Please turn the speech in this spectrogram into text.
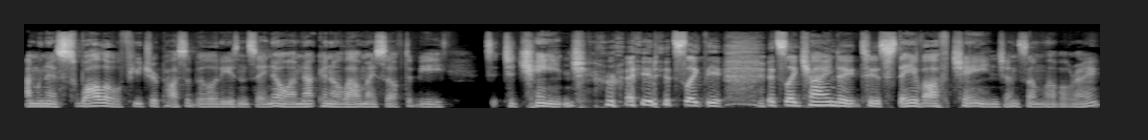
I'm going to swallow future possibilities and say, no, I'm not going to allow myself to be to, to, change, right? It's like the, it's like trying to to stave off change on some level, right?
